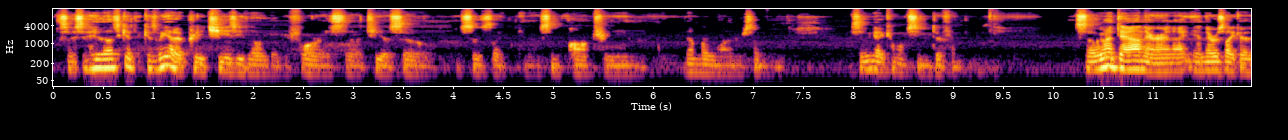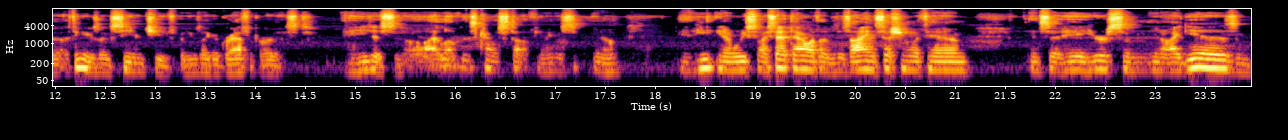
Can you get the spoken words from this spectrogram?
So I said, hey, let's get because we had a pretty cheesy logo before as uh, TSO. This is like you know some palm tree number one or something. Said we got to come up with something different. So we went down there, and I and there was like a I think he was like senior chief, but he was like a graphic artist, and he just said, oh, I love this kind of stuff. You know, he was you know, and he you know we so I sat down with a design session with him and said, "Hey, here's some you know ideas," and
